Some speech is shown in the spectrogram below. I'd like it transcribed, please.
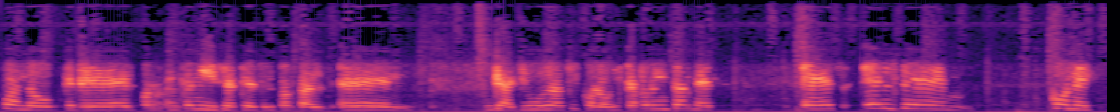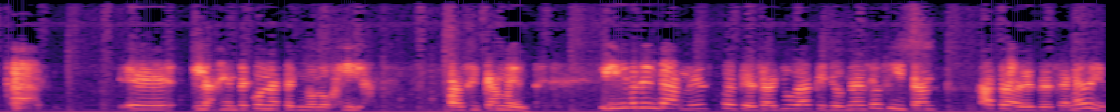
cuando creé el portal Fenicia, que es el portal eh, de ayuda psicológica por Internet, es el de conectar eh, la gente con la tecnología, básicamente, y brindarles pues esa ayuda que ellos necesitan a través de ese medio.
